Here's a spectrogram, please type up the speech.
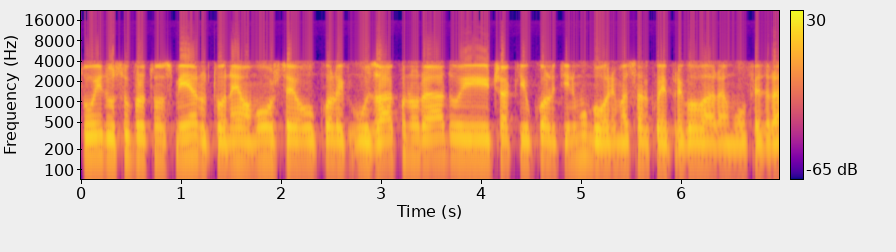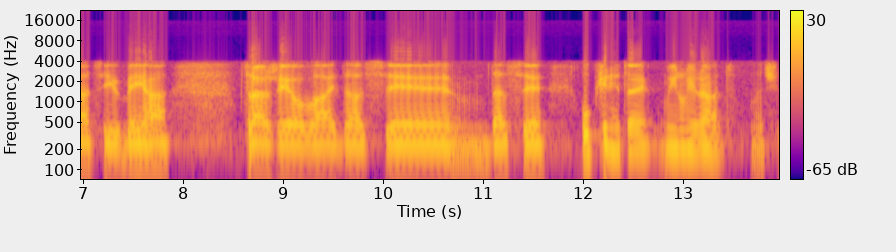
to ide u suprotnom smjeru, to nemamo uopšte u, kolek, u zakonu radu i čak i u kolektivnim ugovorima sad koje pregovaramo u Federaciji BiH traže ovaj da se da se ukine taj minuli rad. Znači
